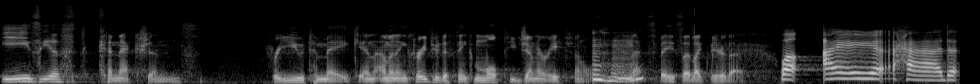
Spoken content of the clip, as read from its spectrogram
easiest connections for you to make? And I'm going to encourage you to think multi generational in that space. I'd like to hear that. Well, I had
